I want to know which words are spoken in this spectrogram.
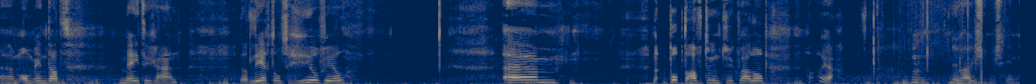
Um, om in dat mee te gaan. Dat leert ons heel veel. Um, nou, popt af en toe natuurlijk wel op. Oh ja, hm, huisje misschien.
